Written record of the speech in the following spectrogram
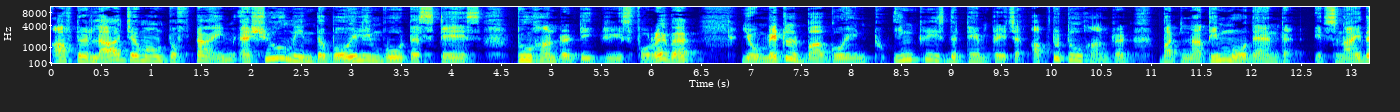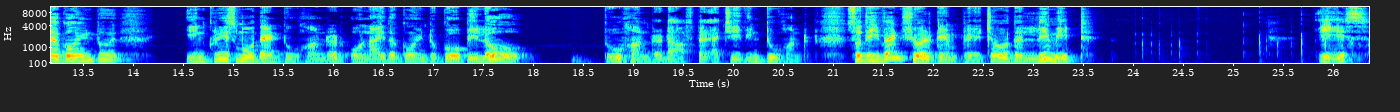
after a large amount of time assuming the boiling water stays 200 degrees forever your metal bar going to increase the temperature up to 200 but nothing more than that. It's neither going to increase more than 200 or neither going to go below 200 after achieving 200 so the eventual temperature or the limit is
